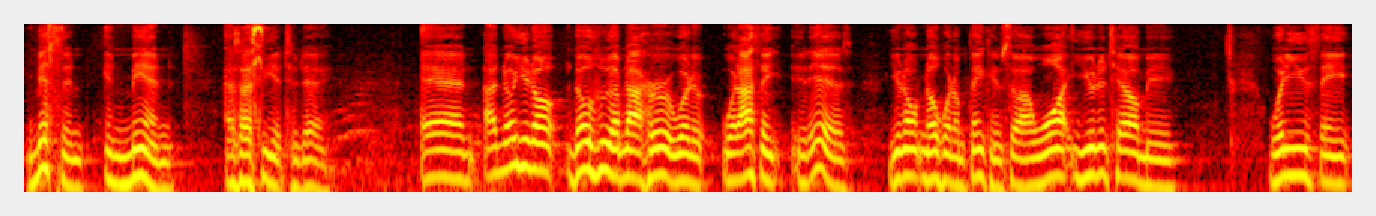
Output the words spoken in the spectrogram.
missing in men as I see it today. And I know you don't, those who have not heard what, it, what I think it is, you don't know what I'm thinking. So I want you to tell me, what do you think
